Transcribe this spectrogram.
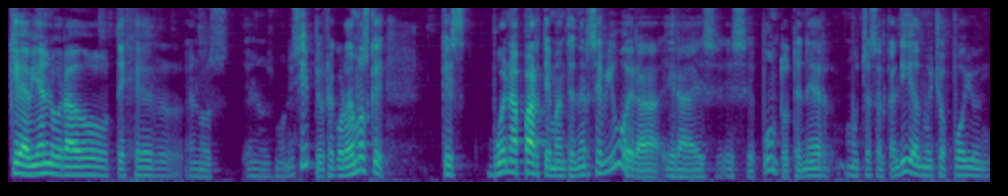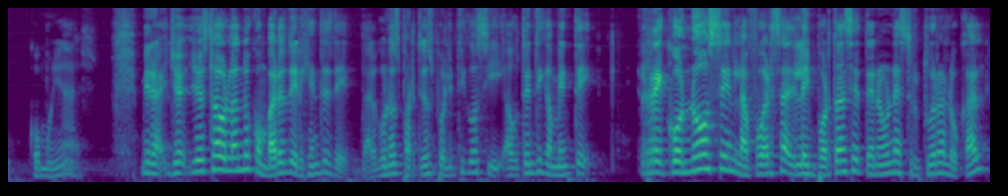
que habían logrado tejer en los, en los municipios. Recordemos que, que es buena parte mantenerse vivo era, era ese, punto, tener muchas alcaldías, mucho apoyo en comunidades. Mira, yo, yo he estado hablando con varios dirigentes de algunos partidos políticos y auténticamente reconocen la fuerza, la importancia de tener una estructura local,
